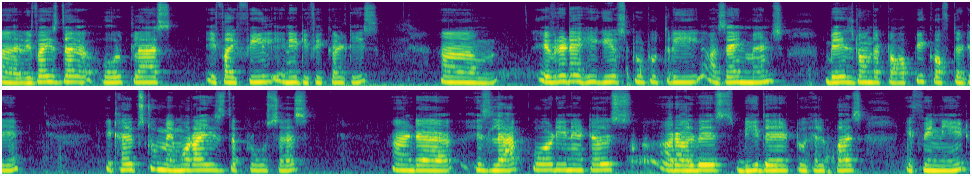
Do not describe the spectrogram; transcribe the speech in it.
uh, revise the whole class if I feel any difficulties. Um, every day he gives two to three assignments based on the topic of the day. It helps to memorize the process and uh, his lab coordinators are always be there to help us if we need.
